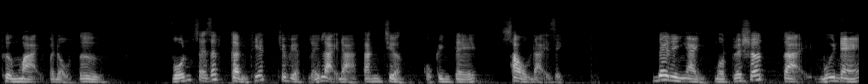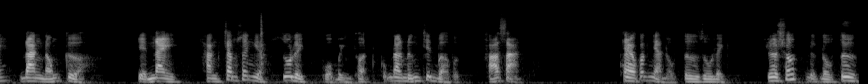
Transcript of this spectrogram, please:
thương mại và đầu tư, vốn sẽ rất cần thiết cho việc lấy lại đà tăng trưởng của kinh tế sau đại dịch. Đây là hình ảnh một resort tại Mũi Né đang đóng cửa. Hiện nay, hàng trăm doanh nghiệp du lịch của Bình Thuận cũng đang đứng trên bờ vực phá sản. Theo các nhà đầu tư du lịch, resort được đầu tư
